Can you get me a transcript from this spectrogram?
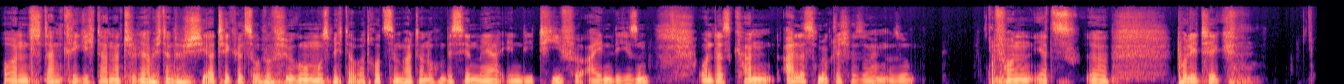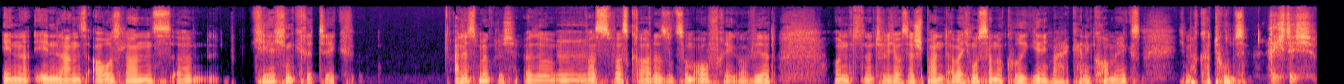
Und dann kriege ich da natürlich, habe ich dann natürlich die Artikel zur Verfügung, muss mich da aber trotzdem halt dann noch ein bisschen mehr in die Tiefe einlesen. Und das kann alles Mögliche sein. Also von jetzt äh, Politik, in, Inlands, Auslands, äh, Kirchenkritik, alles möglich. Also mhm. was, was gerade so zum Aufreger wird. Und natürlich auch sehr spannend. Aber ich muss da noch korrigieren, ich mache ja keine Comics, ich mache Cartoons. Richtig,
